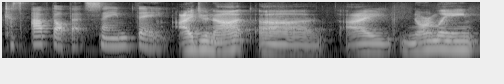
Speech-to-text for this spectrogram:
Because I've thought that same thing. I do not. Uh, I normally,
